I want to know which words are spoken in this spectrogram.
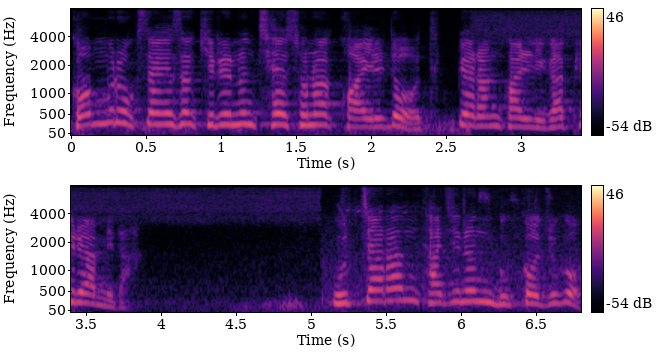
건물 옥상에서 기르는 채소나 과일도 특별한 관리가 필요합니다. 웃자란 가지는 묶어주고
